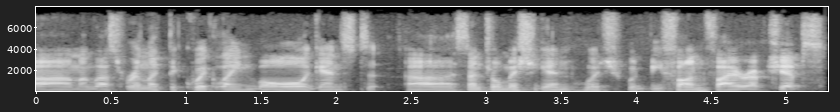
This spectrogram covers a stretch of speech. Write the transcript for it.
um, unless we're in like the Quick Lane Bowl against uh, Central Michigan, which would be fun. Fire up chips.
